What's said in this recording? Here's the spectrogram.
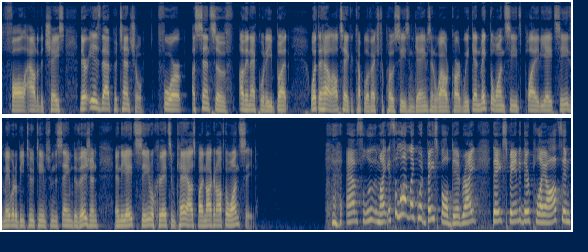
fall out of the chase. There is that potential for a sense of, of inequity, but what the hell? I'll take a couple of extra postseason games and wild card weekend. Make the one seeds play the eight seeds. Maybe it'll be two teams from the same division, and the eighth seed will create some chaos by knocking off the one seed. Absolutely, Mike. It's a lot like what baseball did, right? They expanded their playoffs, and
